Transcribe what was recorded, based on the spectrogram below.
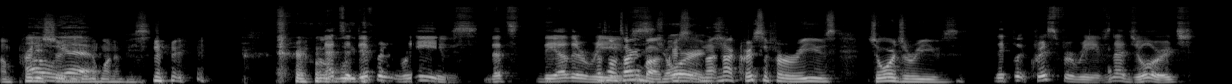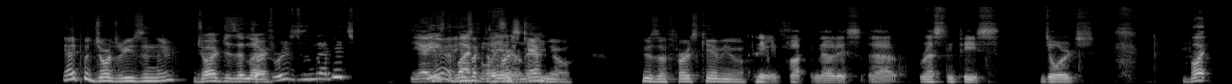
i'm pretty oh, sure yeah. he didn't want to be Superman. That's a different Reeves. That's the other Reeves. That's what I'm talking about. George. Chris, not, not Christopher Reeves, George Reeves. They put Christopher Reeves, not George. Yeah, they put George Reeves in there. George is in there. George Reeves is in that bitch. Yeah, he's yeah, the black he was like the first cameo. He was the first cameo. I didn't even fucking notice. Uh, rest in peace, George. But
